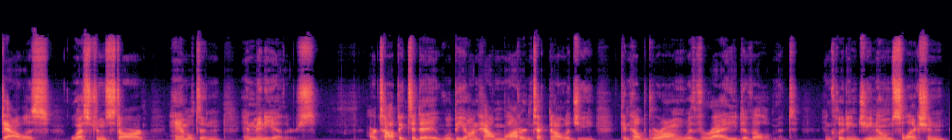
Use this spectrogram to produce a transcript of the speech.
Dallas, Western Star, Hamilton, and many others. Our topic today will be on how modern technology can help Guorong with variety development, including genome selection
